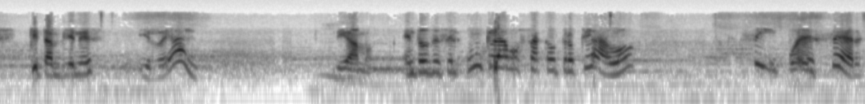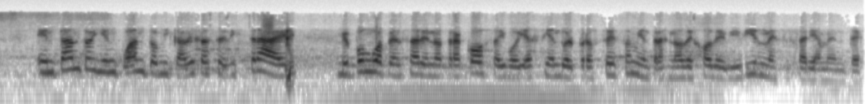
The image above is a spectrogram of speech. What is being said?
que también es irreal, digamos. Entonces, el, un clavo saca otro clavo, sí, puede ser, en tanto y en cuanto mi cabeza se distrae, me pongo a pensar en otra cosa y voy haciendo el proceso mientras no dejo de vivir necesariamente.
